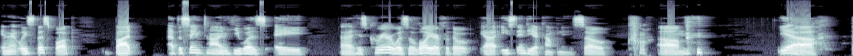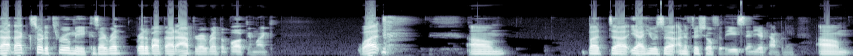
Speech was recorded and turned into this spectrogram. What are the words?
in at least this book, but at the same time he was a uh, his career was a lawyer for the uh, East India Company. So, um, yeah, that that sort of threw me because I read read about that after I read the book and like, what? um, but uh, yeah, he was uh, an official for the East India Company. Um,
